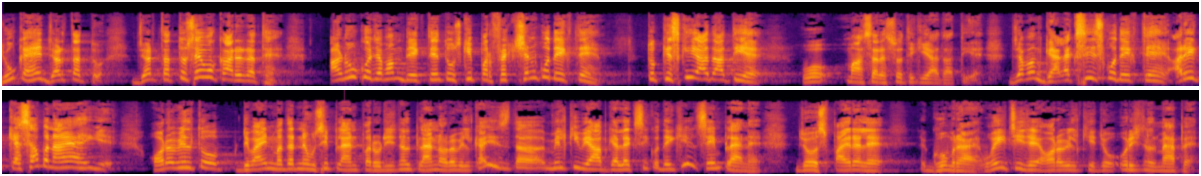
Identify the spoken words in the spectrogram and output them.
यूँ कहें जड़ तत्व जड़ तत्व से वो कार्यरत हैं। अणु को जब हम देखते हैं तो उसकी परफेक्शन को देखते हैं। तो किसकी याद आती है? वो माँ सरस्वती की याद आती है। जब हम गैलेक्सीज को देखते हैं, अरे, कैसा बनाया है ये? ओरोविल तो डिवाइन मदर ने उसी प्लान पर ओरिजिनल प्लान औरविल का इज़ द मिल्की वे आप गैलेक्सी को देखिए सेम प्लान है, जो स्पाइरल है, घूम रहा है, वही चीज़ है औरविल की जो ओरिजिनल मैप है।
